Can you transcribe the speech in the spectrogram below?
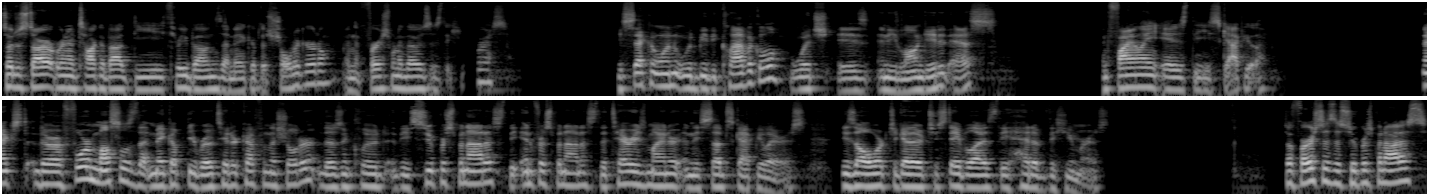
So to start, we're going to talk about the three bones that make up the shoulder girdle, and the first one of those is the humerus. The second one would be the clavicle, which is an elongated S. And finally is the scapula. Next, there are four muscles that make up the rotator cuff in the shoulder. Those include the supraspinatus, the infraspinatus, the teres minor, and the subscapularis. These all work together to stabilize the head of the humerus. So first is the supraspinatus.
